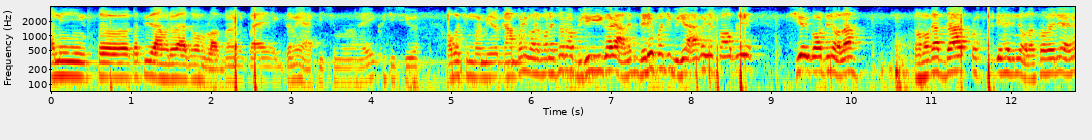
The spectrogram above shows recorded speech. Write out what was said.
अनि सो कति राम्रो आज म भ्लग बनाउनु पाएँ। एकदमै ह्याप्पी छु म है खुसी छु। अब चाहिँ म मेरो काम पनि गर्नुपर्ने छ र भिडियो गरेर हाल्ने धेरै पछि भिडियो आएको। यो सबले सेयर गरिदिनु होला। धमाकादार प्रस्तुति देखाइदिनु होला सबैले होइन?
